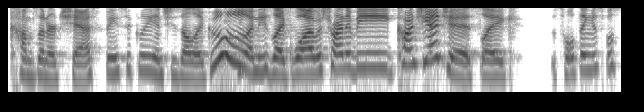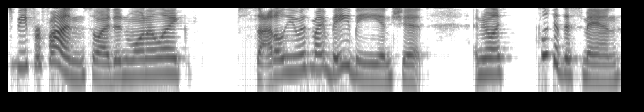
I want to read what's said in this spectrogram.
comes on her chest basically and she's all like ooh. and he's like well i was trying to be conscientious like this whole thing is supposed to be for fun so i didn't want to like saddle you with my baby and shit and you're like look at this man.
